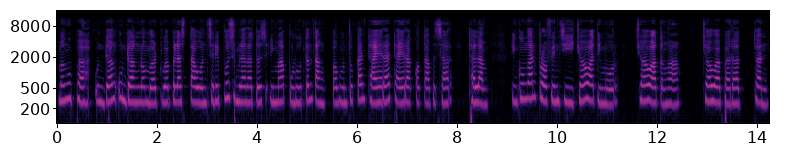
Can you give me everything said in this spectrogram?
mengubah Undang-Undang Nomor 12 Tahun 1950 tentang pembentukan daerah-daerah kota besar dalam lingkungan Provinsi Jawa Timur, Jawa Tengah, Jawa Barat, dan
